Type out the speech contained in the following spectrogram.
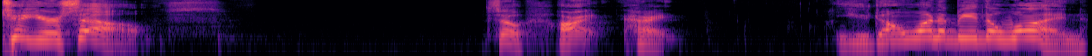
to yourselves. So, all right, all right. You don't want to be the one.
